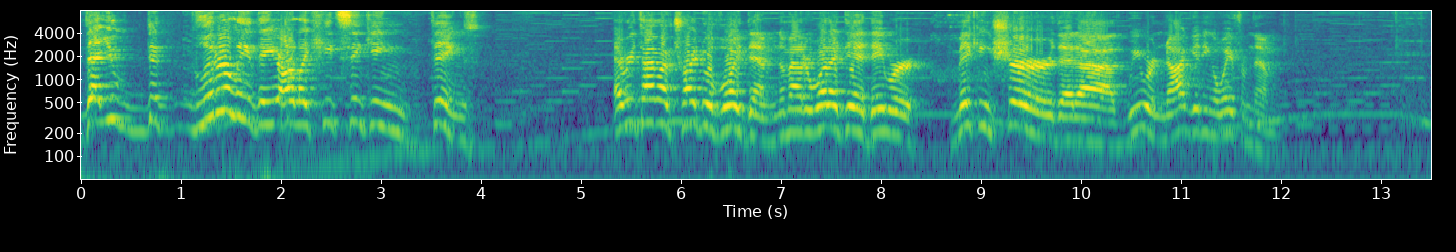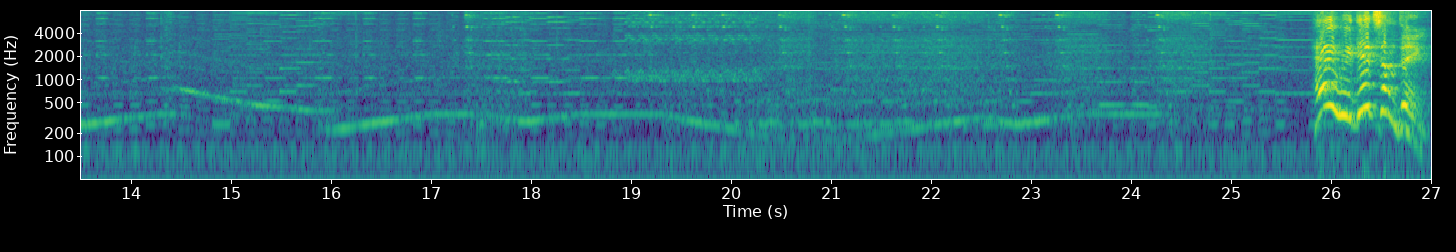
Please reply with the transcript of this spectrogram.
That you did literally, they are like heat sinking things. Every time I've tried to avoid them, no matter what I did, they were making sure that uh, we were not getting away from them. We did something!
